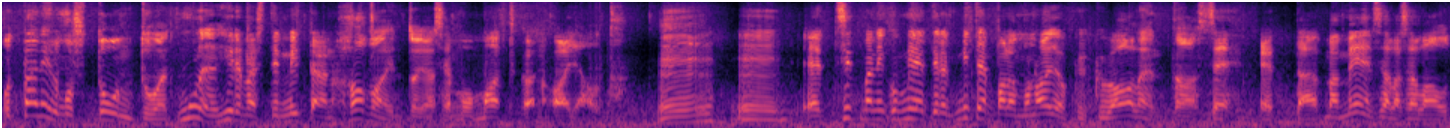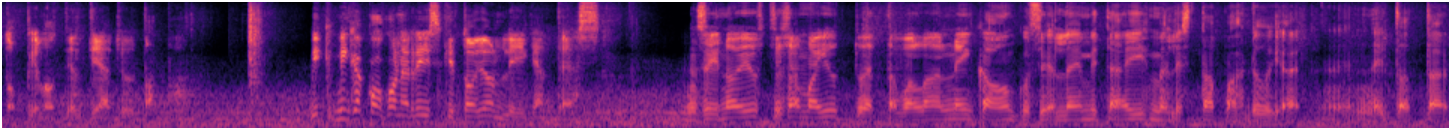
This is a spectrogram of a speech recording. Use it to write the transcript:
Mutta välillä musta tuntuu, että mulla ei ole hirveästi mitään havaintoja sen mun matkan ajalta. Mm, mm. Et sit mä niinku mietin, että miten paljon mun ajokykyä alentaa se, että mä menen sellaisella autopilotilla tietyllä tapaa. Mik, minkä kokoinen riski toi on liikenteessä? No siinä on just se sama juttu, että tavallaan niin kauan kun siellä ei mitään ihmeellistä tapahdu, ja, niin tota,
